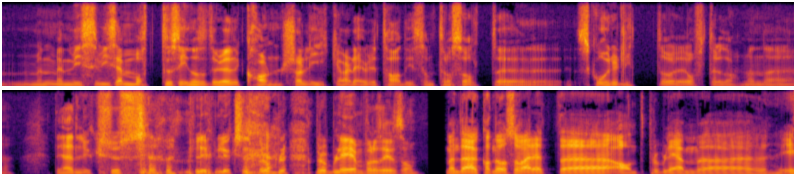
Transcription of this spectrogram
Men, men hvis, hvis, jeg måtte si noe, så tror jeg det kanskje allikevel jeg ville ta de som tross alt uh, scorer litt oftere, da. Men uh, det er et luksus, luksusproblem, for å si det sånn. Men det kan jo også være et uh, annet problem uh, i,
